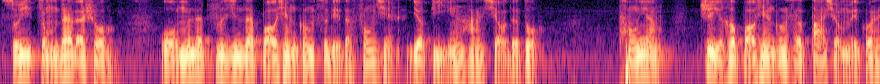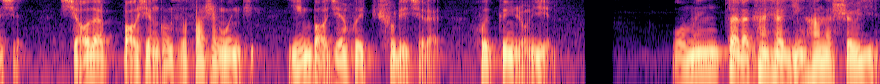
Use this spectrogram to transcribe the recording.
所以总的来说，我们的资金在保险公司里的风险要比银行小得多。同样，这也和保险公司大小没关系，小的保险公司发生问题，银保监会处理起来会更容易。我们再来看一下银行的收益，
